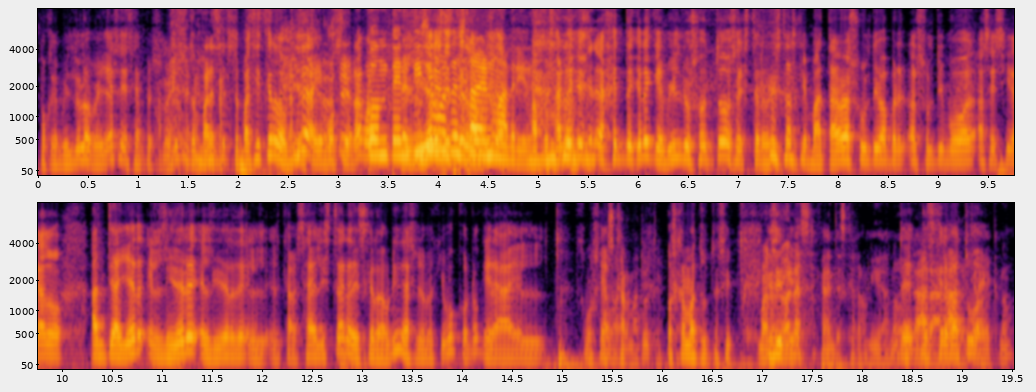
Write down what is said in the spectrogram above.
Porque Bildu lo veías y decía, pero te parece, te parece Izquierda Unida y emocionado. Contentísimos de estar en Madrid. A pesar de que la gente cree que Bildu son todos exterroristas que mataron a su, última, a su último asesinado anteayer, el líder, el líder, de- el, el cabeza de lista era de Izquierda Unida, si no me equivoco, ¿no? Que era el... ¿Cómo se llama? Oscar Matute. Oscar Matute, sí. Bueno, no era exactamente Esquerra Unida, ¿no? De- era de Aralar, crec, no?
